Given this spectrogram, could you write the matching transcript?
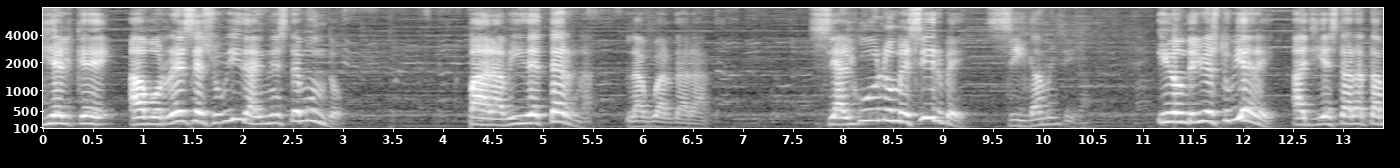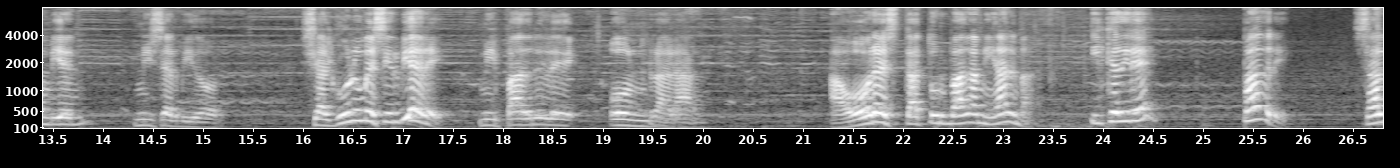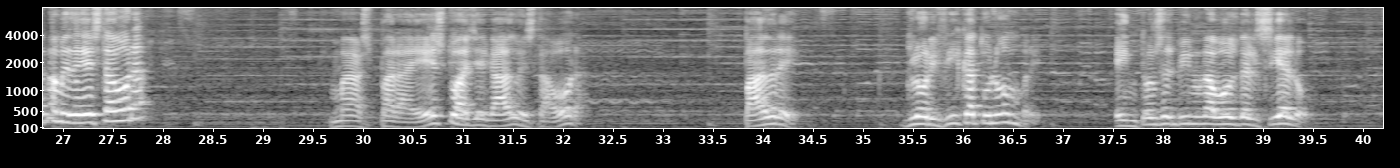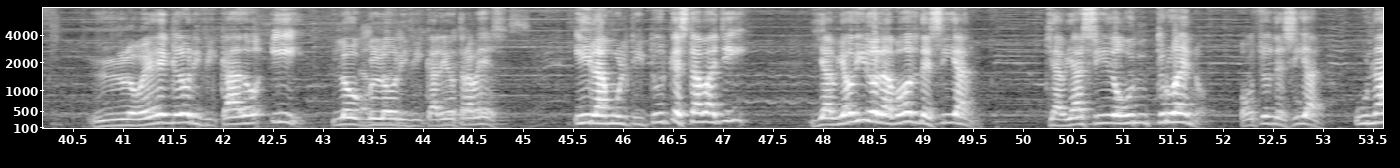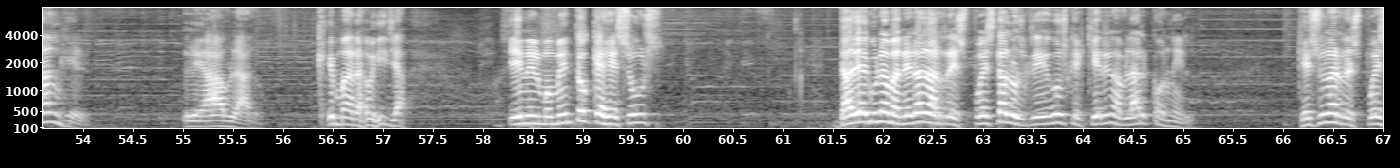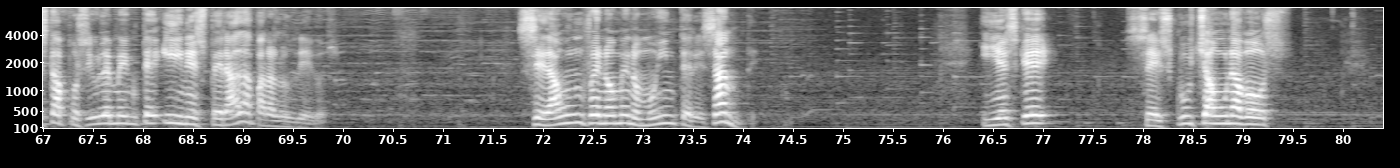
Y el que aborrece su vida en este mundo, para vida eterna la guardará. Si alguno me sirve, sígame. Y donde yo estuviere, allí estará también mi servidor. Si alguno me sirviere, mi Padre le honrará. Ahora está turbada mi alma. ¿Y qué diré? Padre, sálvame de esta hora. Mas para esto ha llegado esta hora. Padre, glorifica tu nombre. Entonces vino una voz del cielo. Lo he glorificado y lo glorificaré otra vez. Y la multitud que estaba allí y había oído la voz decían que había sido un trueno. Otros decían, un ángel le ha hablado. ¡Qué maravilla! En el momento que Jesús da de alguna manera la respuesta a los griegos que quieren hablar con él, que es una respuesta posiblemente inesperada para los griegos, se da un fenómeno muy interesante. Y es que se escucha una voz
